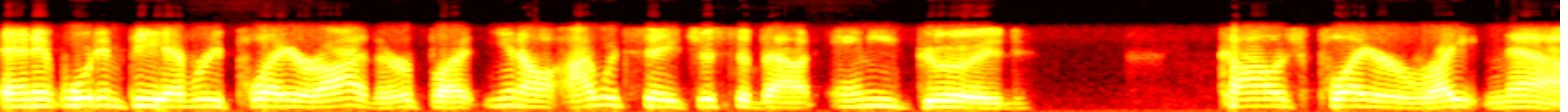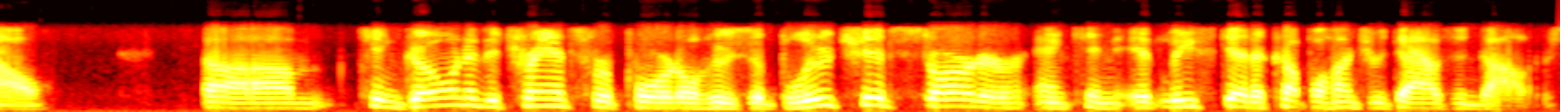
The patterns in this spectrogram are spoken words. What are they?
and it wouldn't be every player either, but you know, I would say just about any good college player right now um, can go into the transfer portal who's a blue chip starter and can at least get a couple hundred thousand dollars.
